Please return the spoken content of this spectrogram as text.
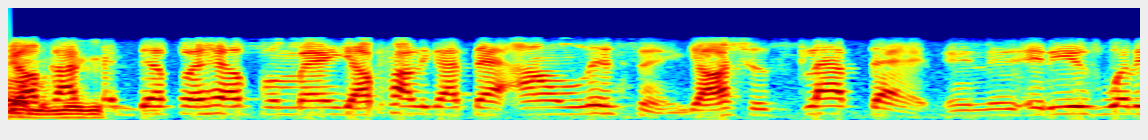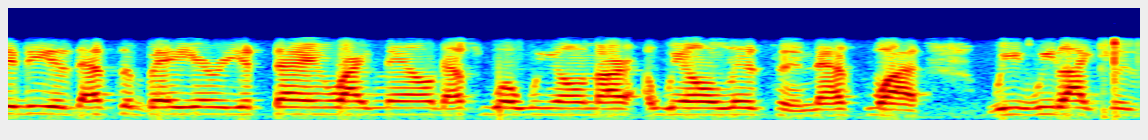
Y'all got nigga. that Deaf or Heifer, man. Y'all probably got that I don't listen. Y'all should slap that. And it, it is what it is. That's the Bay Area thing right now. That's what we on our we don't listen. That's why we we like the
